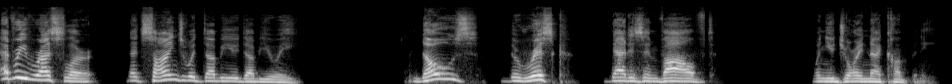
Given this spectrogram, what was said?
Every wrestler that signs with WWE knows the risk that is involved when you join that company.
